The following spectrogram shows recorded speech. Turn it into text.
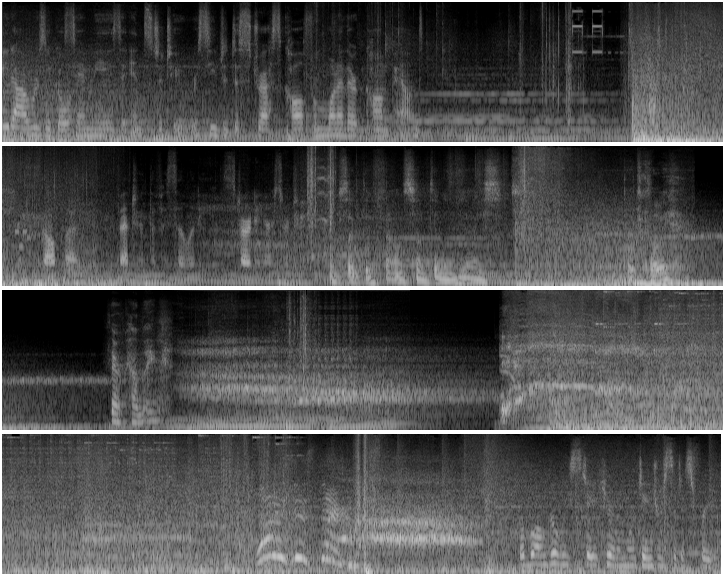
Eight hours ago, San Miesa Institute received a distress call from one of their compounds. Alpha. We've entered the facility, starting our search. Looks like they found something in the ice. Dr. Chloe? They're coming. What is this thing? The longer we stay here, the more dangerous it is for you.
